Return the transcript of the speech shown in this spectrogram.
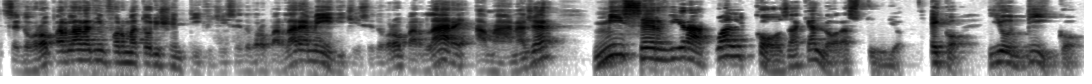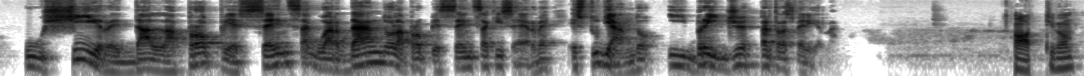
se dovrò parlare ad informatori scientifici, se dovrò parlare a medici, se dovrò parlare a manager, mi servirà qualcosa che allora studio. Ecco, io dico uscire dalla propria essenza guardando la propria essenza chi serve e studiando i bridge per trasferirla. Ottimo.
